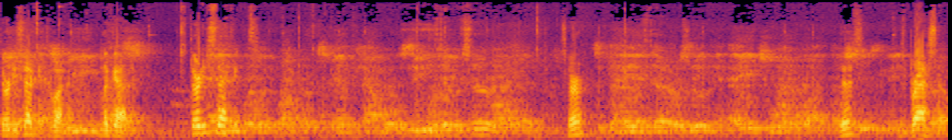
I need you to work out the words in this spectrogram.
30 seconds? Look at it. 30 seconds. Sir, this is Brasso.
